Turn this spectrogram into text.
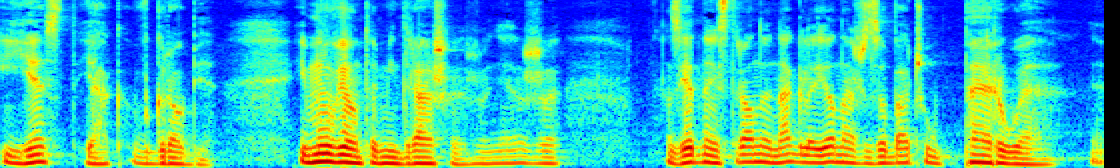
i jest jak w grobie. I mówią te midrasze, że, nie, że z jednej strony nagle Jonasz zobaczył perłę. Nie?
